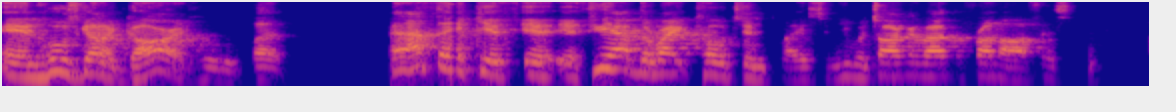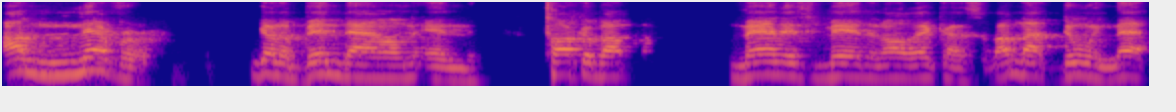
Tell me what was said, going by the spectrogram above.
and who's going to guard who. But and I think if, if if you have the right coach in place, and you were talking about the front office, I'm never going to bend down and talk about management and all that kind of stuff. I'm not doing that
